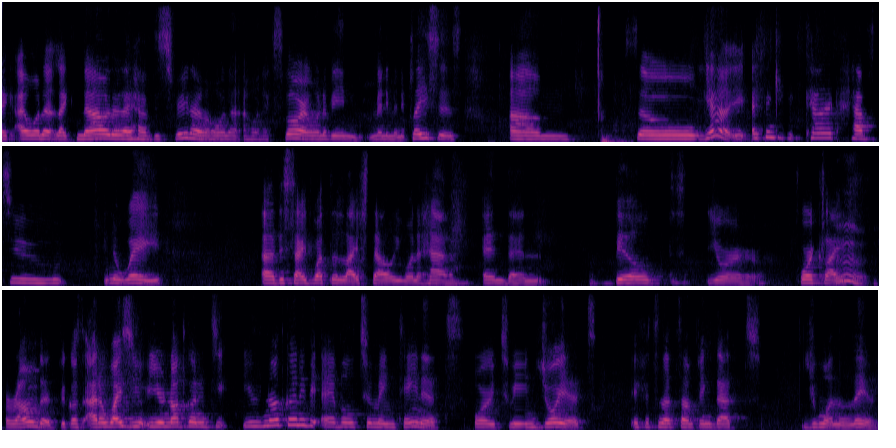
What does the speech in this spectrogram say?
like i want to like now that i have this freedom i want to i want to explore i want to be in many many places um so yeah i think you kind of have to in a way uh, decide what the lifestyle you want to have and then build your work life mm. around it because otherwise you, you're not going to you're not going to be able to maintain it or to enjoy it if it's not something that you want to live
